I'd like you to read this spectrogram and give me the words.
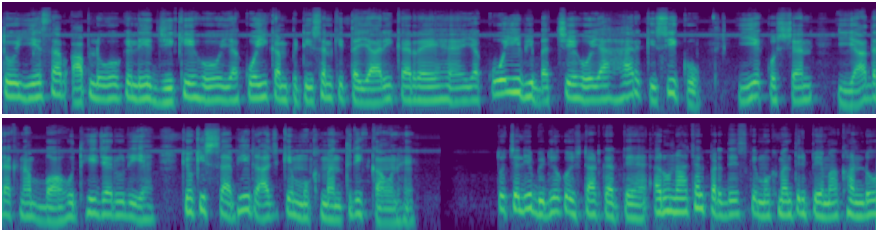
तो ये सब आप लोगों के लिए जीके हो या कोई कंपटीशन की तैयारी कर रहे हैं या कोई भी बच्चे हो या हर किसी को ये क्वेश्चन याद रखना बहुत ही ज़रूरी है, क्योंकि सभी राज्य के मुख्यमंत्री कौन हैं? तो चलिए वीडियो को स्टार्ट करते हैं। अरुणाचल प्रदेश के मुख्यमंत्री पेमा खांडू,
